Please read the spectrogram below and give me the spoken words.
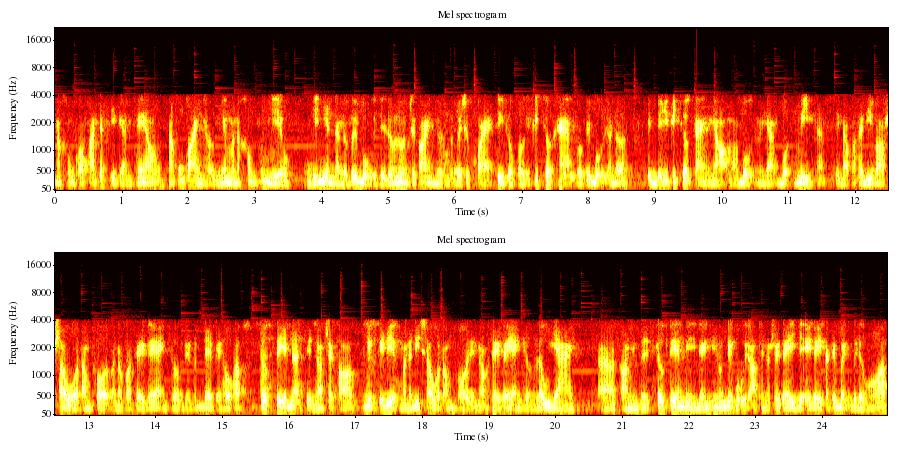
nó không có hóa chất gì kèm theo nó cũng có ảnh hưởng nhưng mà nó không có nhiều. Dĩ nhiên là đối với bụi thì luôn luôn sẽ có ảnh hưởng đối với sức khỏe tùy thuộc vào cái kích thước hạt của cái bụi đó nữa. Thì nếu như kích thước càng nhỏ mà bụi dạng bột mịn á, thì nó có thể đi vào sâu vào trong phổi và nó có thể gây ảnh hưởng đến vấn đề về hô hấp. Trước tiên á, thì nó sẽ có những cái việc mà nó đi sâu vào trong phổi thì nó có thể gây ảnh hưởng lâu dài. À, còn trước tiên thì nếu như những cái bụi đó thì nó sẽ gây dễ gây các cái bệnh về đường hô hấp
